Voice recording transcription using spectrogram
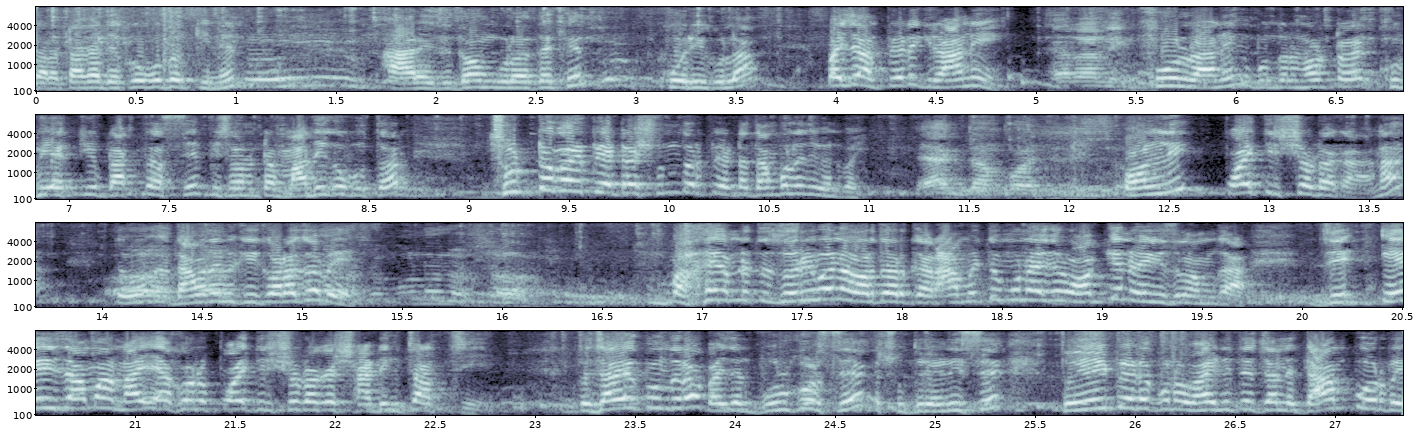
যারা টাকা দেখো তো কিনেন। আর এই যে দমগুলো দেখেন করিগুলা ভাই যান পেটে কি রানিং হ্যাঁ ফুল রানিং বন্ধুরা নটটা খুবই অ্যাক্টিভ ডাক্তার আছে পিছনটা মাদি কবুতর। ছোট্ট করে পেয়ারটা সুন্দর পেয়ারটা দাম বলে দেবেন ভাই? একদম অনলি পঁয়ত্রিশশো টাকা না? তো দাম দামাদামি কি করা যাবে? ভাই আপনি তো জরিমানা হওয়ার দরকার। আমি তো মনে হয় অজ্ঞান হয়ে গেছিলাম গা। যে এই জামা নাই এখনও পঁয়ত্রিশশো টাকা শার্টিং চাচ্ছে। তো যাই হোক বন্ধুরা ভাইজান ভুল করছে শুধরে নিছে। তো এই পেটে কোনো ভাই নিতে চাইলে দাম পড়বে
